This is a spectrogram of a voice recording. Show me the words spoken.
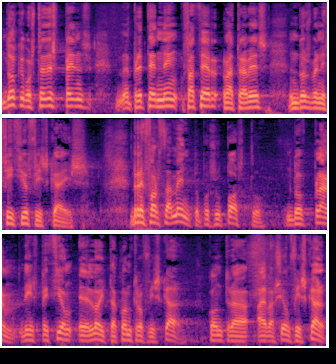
do que vostedes pretenden facer a través dos beneficios fiscais. Reforzamento, por suposto, do plan de inspección e de loita contra o fiscal, contra a evasión fiscal.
